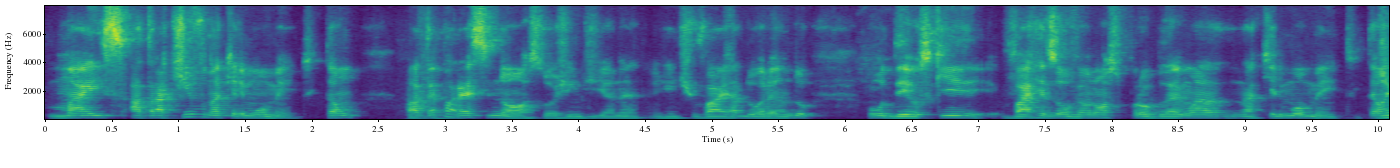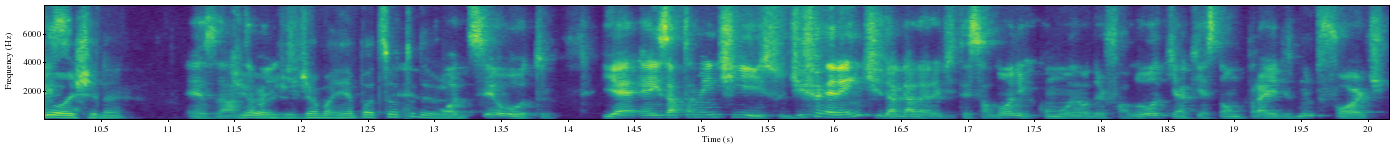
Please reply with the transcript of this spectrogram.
mais atrativo naquele momento. Então, até parece nós hoje em dia, né? A gente vai adorando o Deus que vai resolver o nosso problema naquele momento. Então, de é hoje, né? Exatamente. De hoje, de amanhã pode ser outro é, Deus. Pode ser outro. E é, é, exatamente isso. Diferente da galera de Tessalônica, como o Elder falou, que é a questão para eles muito forte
